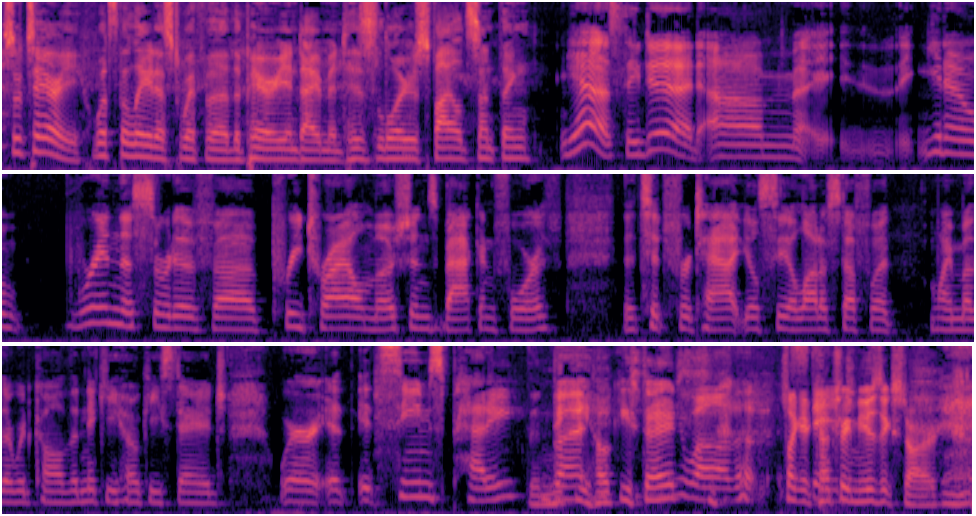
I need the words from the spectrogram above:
So Terri, what's the latest with uh, the Perry indictment? His lawyers filed something. Yes, they did. Um, you know, we're in this sort of uh, pre-trial motions back and forth, the tit for tat. You'll see a lot of stuff what my mother would call the Nicky Hokey stage, where it, it seems petty. The but, Nikki Hokey stage? Well, the It's like a country music star. you know.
